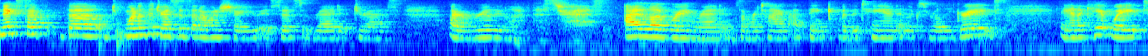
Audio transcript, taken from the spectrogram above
Next up, the one of the dresses that I want to show you is this red dress. I really love this dress. I love wearing red in summertime. I think with a tan, it looks really great. And I can't wait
